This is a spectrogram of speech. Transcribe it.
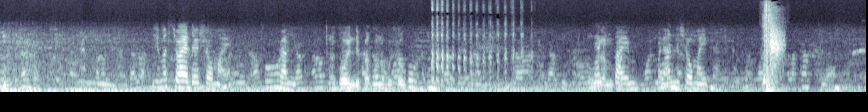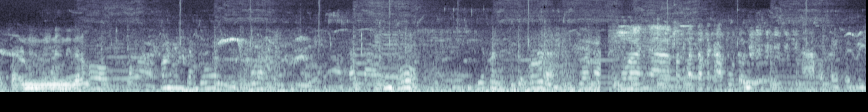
you must try their siomay. Promise. Ako hindi pa ako nabusog. Next time, mag-ando siomay ka. Pagkain ng minang nila lang. Mga uh, pagmata sa Kapunon. Ah, okay, pwede.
